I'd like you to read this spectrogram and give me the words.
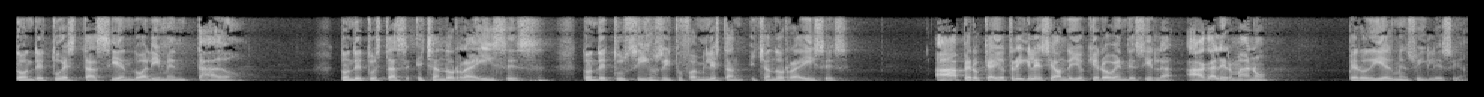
Donde tú estás siendo alimentado. Donde tú estás echando raíces. Donde tus hijos y tu familia están echando raíces. Ah, pero que hay otra iglesia donde yo quiero bendecirla. Hágale, hermano. Pero diezme en su iglesia.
